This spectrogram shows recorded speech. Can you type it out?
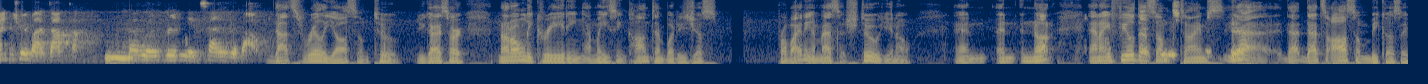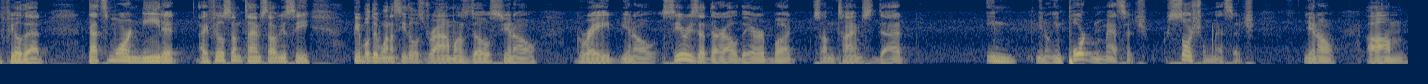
documentary about DACA Mhm. that we're really excited about. That's really awesome too. You guys are not only creating amazing content, but it's just providing a message too. You know, and and, and not and I feel that sometimes, yeah, that that's awesome because I feel that that's more needed. I feel sometimes, obviously, people they want to see those dramas, those you know, great you know series that are out there, but sometimes that in you know important message, social message, you know, um,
